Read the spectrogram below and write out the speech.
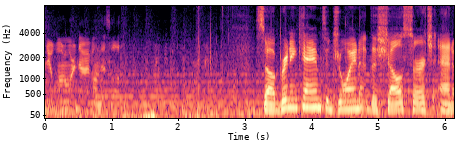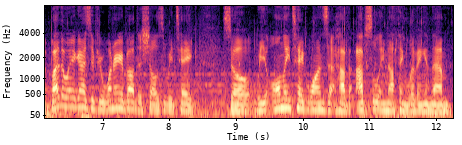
To do one more dive on this hole. So Brittany came to join the shell search. And by the way, guys, if you're wondering about the shells that we take, so we only take ones that have absolutely nothing living in them.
